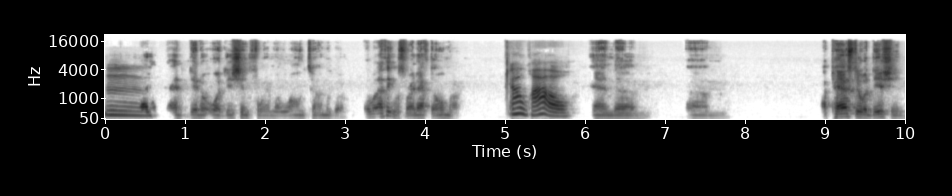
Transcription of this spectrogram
Mm. I did an audition for him a long time ago. Well, I think it was right after Omar. Oh wow. and um, um, I passed the audition,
